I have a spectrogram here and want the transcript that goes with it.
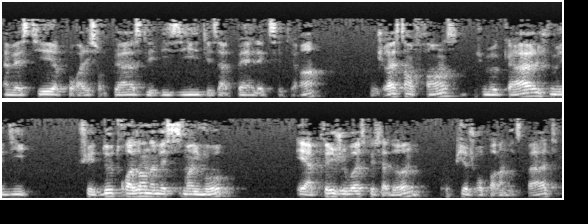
investir, pour aller sur place, les visites, les appels, etc. Donc je reste en France, je me cale, je me dis, je fais deux trois ans d'investissement IMO et après je vois ce que ça donne. Au pire, je repars en expat,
